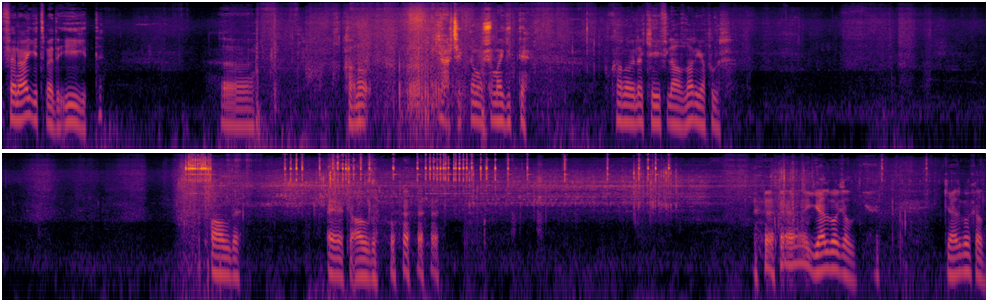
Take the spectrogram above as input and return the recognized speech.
fena gitmedi. iyi gitti. Ee, kano gerçekten hoşuma gitti. Bu kanoyla keyifli avlar yapılır. Aldı. Evet aldı. gel bakalım. Gel. Gel bakalım.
